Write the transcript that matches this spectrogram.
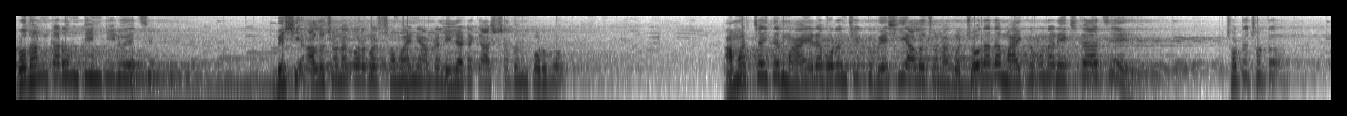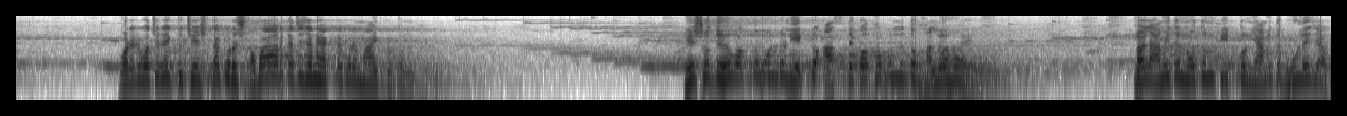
প্রধান কারণ তিনটি রয়েছে। বেশি আলোচনা করবার সময় নিয়ে আমরা লীলাটাকে আস্বাদন করব। আমার চাইতে মায়েরা বরঞ্চ একটু বেশি আলোচনা করছে। দাদা মাইক্রোফোন আর এক্সট্রা আছে? ছোট ছোট। পরের বছরে একটু চেষ্টা করো, সবার কাছে যেন একটা করে মাইক্রোফোন থাকে। হে দেহ ভক্তমণ্ডলী একটু আস্তে কথা বললে তো ভালো হয়। নাহলে আমি তো নতুন কীর্তনী, আমি তো ভুলে যাব।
